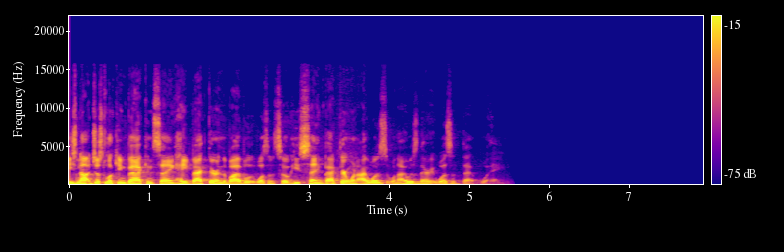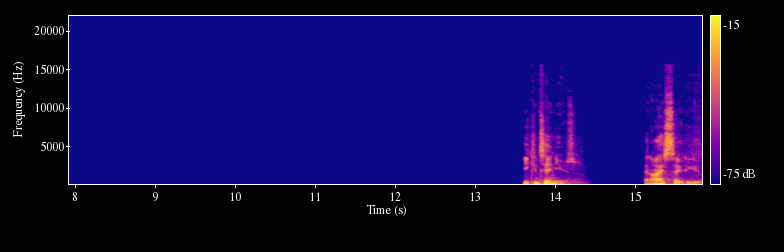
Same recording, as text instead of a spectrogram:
He's not just looking back and saying, "Hey, back there in the Bible it wasn't so." He's saying, "Back there when I was when I was there, it wasn't that way." He continues, "And I say to you,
